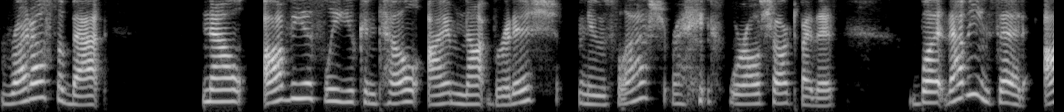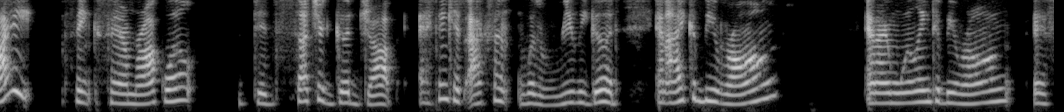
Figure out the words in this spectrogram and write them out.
Right off the bat, now, obviously, you can tell I'm not British. Newsflash, right? We're all shocked by this. But that being said, I think Sam Rockwell did such a good job. I think his accent was really good. And I could be wrong, and I'm willing to be wrong if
